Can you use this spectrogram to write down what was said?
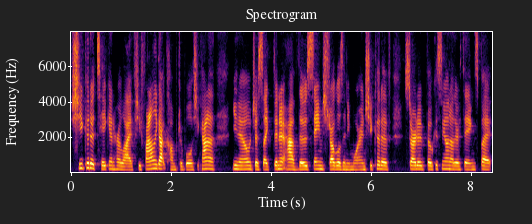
she could have taken her life. She finally got comfortable. She kind of, you know, just like didn't have those same struggles anymore. And she could have started focusing on other things. But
